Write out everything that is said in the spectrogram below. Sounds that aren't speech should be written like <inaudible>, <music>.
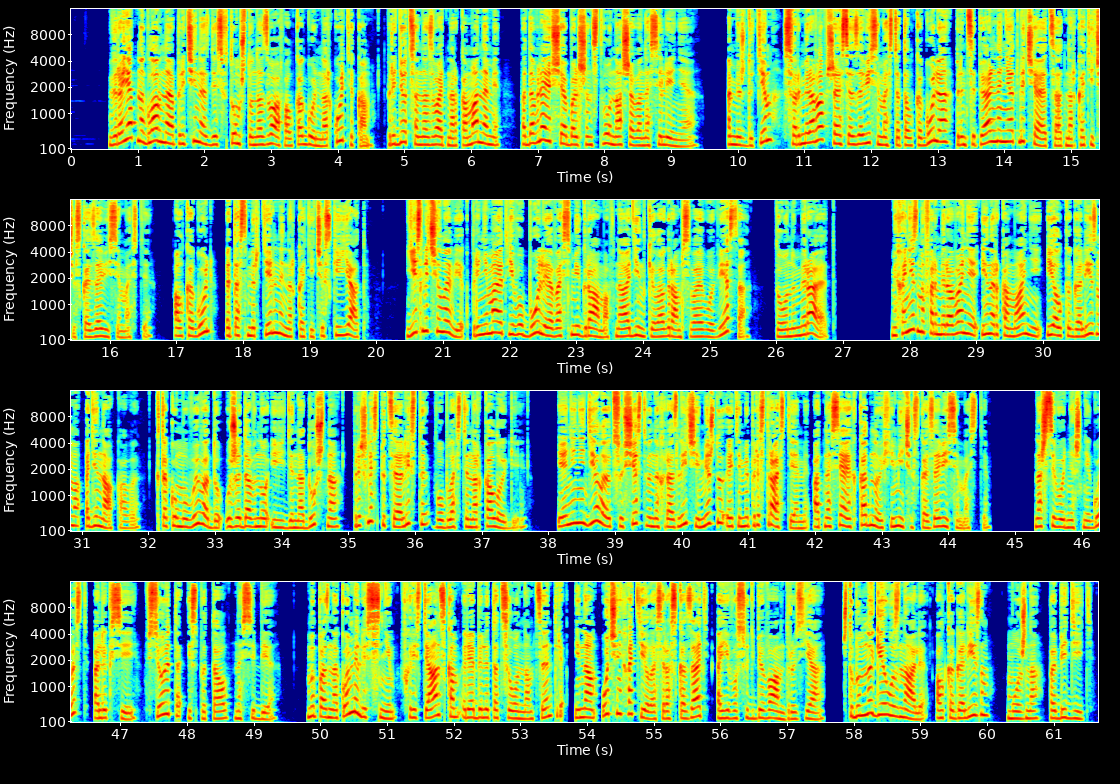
Вероятно, главная причина здесь в том, что назвав алкоголь наркотиком, придется назвать наркоманами подавляющее большинство нашего населения. А между тем, сформировавшаяся зависимость от алкоголя принципиально не отличается от наркотической зависимости. Алкоголь – это смертельный наркотический яд. Если человек принимает его более 8 граммов на 1 килограмм своего веса, то он умирает. Механизмы формирования и наркомании, и алкоголизма одинаковы. К такому выводу уже давно и единодушно пришли специалисты в области наркологии. И они не делают существенных различий между этими пристрастиями, относя их к одной химической зависимости. Наш сегодняшний гость, Алексей, все это испытал на себе. Мы познакомились с ним в христианском реабилитационном центре, и нам очень хотелось рассказать о его судьбе вам, друзья, чтобы многие узнали, алкоголизм можно победить.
